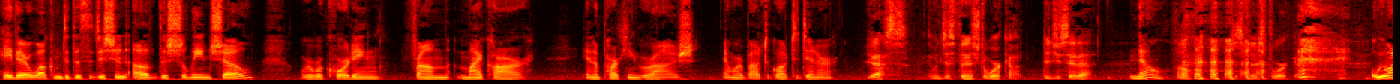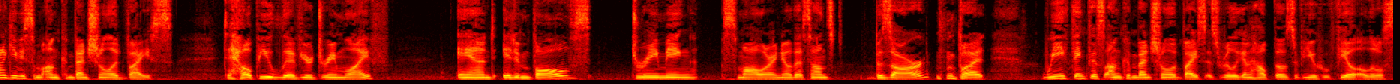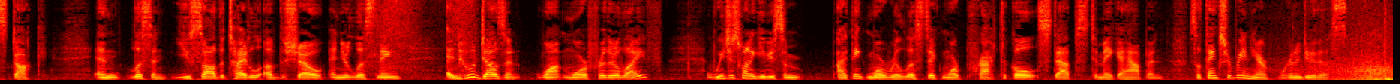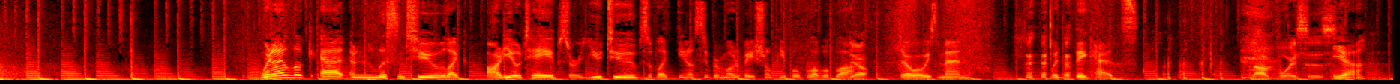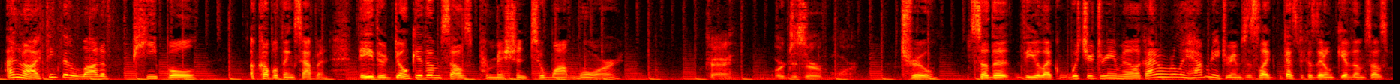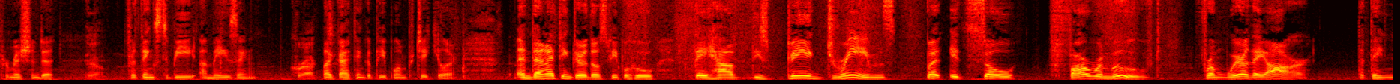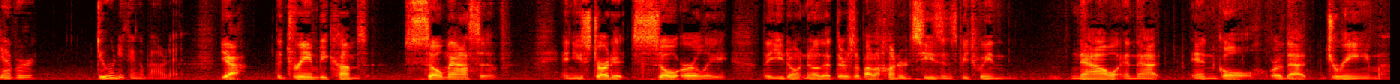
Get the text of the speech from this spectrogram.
Hey there, welcome to this edition of The Chalene Show. We're recording from my car in a parking garage, and we're about to go out to dinner. Yes, we just finished a workout. Did you say that? No. Oh, just finished a workout. we want to give you some unconventional advice to help you live your dream life, and it involves dreaming smaller. I know that sounds bizarre, but we think this unconventional advice is really going to help those of you who feel a little stuck and listen, you saw the title of the show and you're listening. And who doesn't want more for their life? We just want to give you some, I think, more realistic, more practical steps to make it happen. So thanks for being here. We're going to do this. When I look at and listen to like audio tapes or YouTubes of like, you know, super motivational people, blah, blah, blah, Yep. they're always men with big heads. Loud voices. Yeah. I don't know. I think that a lot of people, a couple things happen. They either don't give themselves permission to want more, Okay. Or deserve more. true. So the, the you're like, what's your dream? And they're like, I don't really have any dreams. It's like that's because they don't give themselves permission to Yeah. for things to be amazing. Correct. Like I think of people in particular. And then I think there are those people who they have these big dreams, but it's so far removed from where they are that they never do anything about it. yeah. The dream becomes so massive and you start it so early that you don't know that there's about 100 seasons between now and that end goal or that dream.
